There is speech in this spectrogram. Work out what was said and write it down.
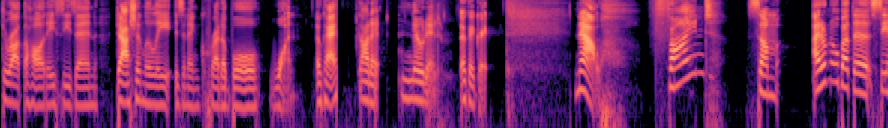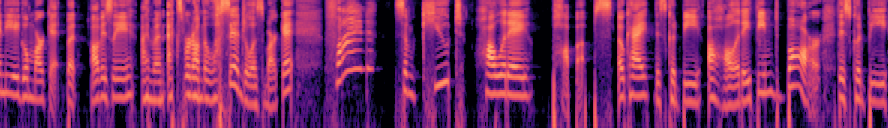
throughout the holiday season. Dash and Lily is an incredible one. Okay. Got it. Noted. Okay, great. Now, find some. I don't know about the San Diego market, but obviously I'm an expert on the Los Angeles market. Find some cute holiday pop ups, okay? This could be a holiday themed bar. This could be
